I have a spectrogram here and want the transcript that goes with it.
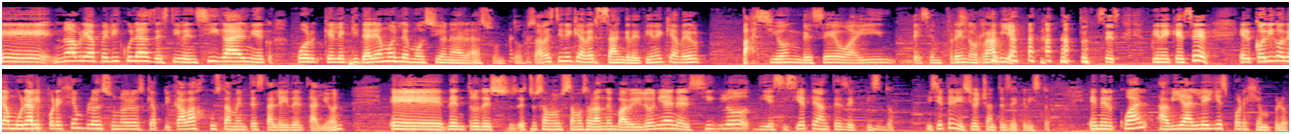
Eh, no habría películas de Steven Seagal ni de- porque le quitaríamos la emoción al asunto. ¿Sabes? Tiene que haber sangre, tiene que haber pasión, deseo ahí, desenfreno, rabia. Entonces, tiene que ser. El código de Hammurabi, por ejemplo, es uno de los que aplicaba justamente esta ley del talión. Eh, dentro de esto estamos, estamos hablando en Babilonia en el siglo XVII antes de Cristo. 17 18 antes de Cristo, en el cual había leyes, por ejemplo,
